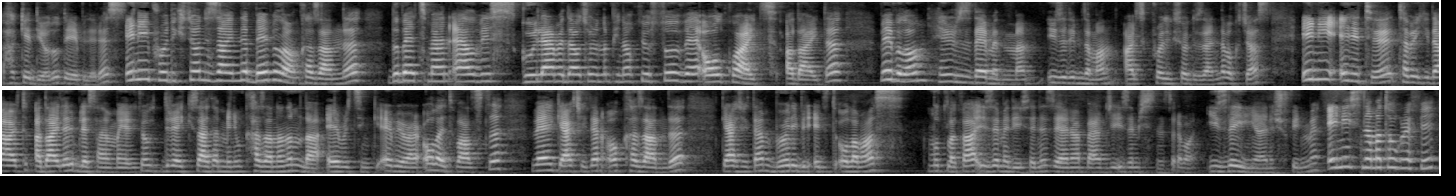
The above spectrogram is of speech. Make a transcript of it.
hak ediyordu diyebiliriz. En iyi prodüksiyon dizaynında Babylon kazandı. The Batman, Elvis, Guillermo del Toro'nun Pinokyo'su ve All Quiet adaydı. Babylon henüz izleyemedim ben. İzlediğim zaman artık prodüksiyon dizaynına bakacağız. En iyi editi tabii ki de artık adayları bile saymama gerek yok. Direkt zaten benim kazananım da Everything Everywhere All at Once'tı ve gerçekten o kazandı. Gerçekten böyle bir edit olamaz. Mutlaka izlemediyseniz yani bence izlemişsinizdir ama izleyin yani şu filmi. En iyi sinematografi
